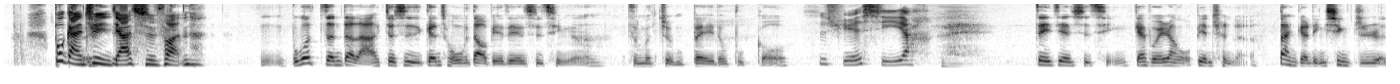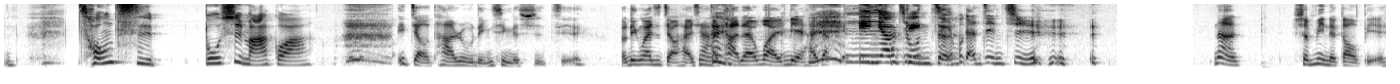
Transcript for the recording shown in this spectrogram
不敢去你家吃饭。嗯，不过真的啦，就是跟宠物道别这件事情啊，怎么准备都不够。是学习呀、这件事情该不会让我变成了半个灵性之人，从此不是麻瓜。一脚踏入灵性的世界，而另外一只脚还现在还踏在外面，还在硬要盯着不敢进去。那生命的告别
